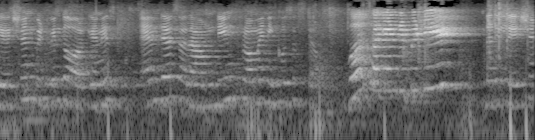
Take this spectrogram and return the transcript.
relation between the organism and their surrounding from an ecosystem. Once again repeat it. The relation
